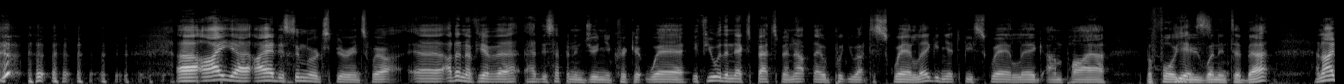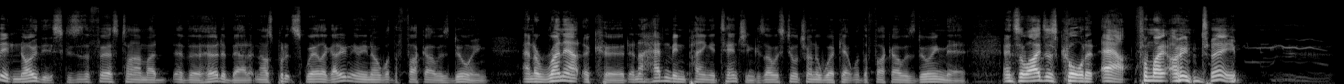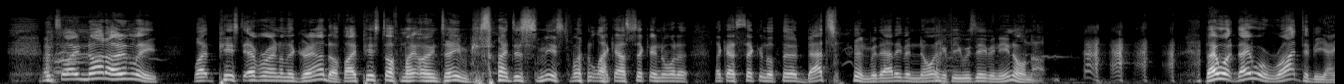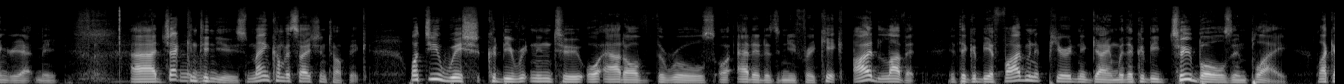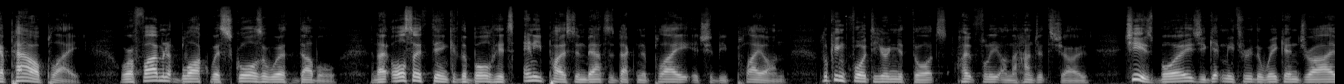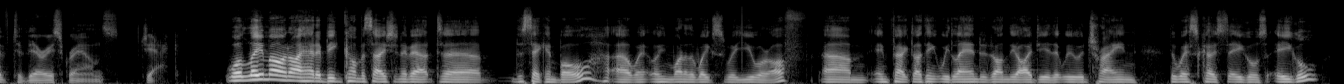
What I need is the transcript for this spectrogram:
Uh, I uh, I had a similar experience where uh, I don't know if you ever had this happen in junior cricket, where if you were the next batsman up, they would put you out to square leg, and you had to be square leg umpire before you Yes. went into bat. And I didn't know this because it was the first time I'd ever heard about it, and I was put at square leg. I didn't really know what the fuck I was doing, and a run out occurred, and I hadn't been paying attention because I was still trying to work out what the fuck I was doing there, and so I just called it out for my own team. And so I not only like pissed everyone on the ground off, I pissed off my own team because I dismissed one like our second order, like our second or third batsman without even knowing if he was even in or not. they were they were right to be angry at me. Uh, Jack continues. Main conversation topic. What do you wish could be written into or out of the rules or added as a new free kick? I'd love it if there could be a five minute period in a game where there could be two balls in play, like a power play, or a five minute block where scores are worth double. And I also think if the ball hits any post and bounces back into play, it should be play on. Looking forward to hearing your thoughts, hopefully on the 100th show. Cheers, boys. You get me through the weekend drive to various grounds. Jack. Well, Limo and I had a big conversation about uh, the second ball uh, in one of the weeks where you were off. Um, in fact, I think we landed on the idea that we would train the West Coast Eagles eagle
